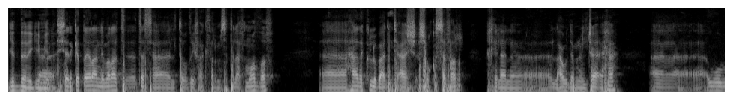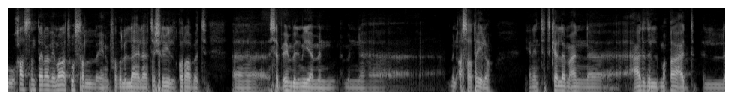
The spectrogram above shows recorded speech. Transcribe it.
جدا جميلة. آه شركة طيران الإمارات تسعى لتوظيف أكثر من 6000 موظف. آه هذا كله بعد انتعاش سوق السفر خلال آه، العودة من الجائحة آه، وخاصة طيران الإمارات وصل يعني بفضل الله إلى تشغيل قرابة آه، 70% من من من أساطيله يعني أنت تتكلم عن عدد المقاعد ال-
